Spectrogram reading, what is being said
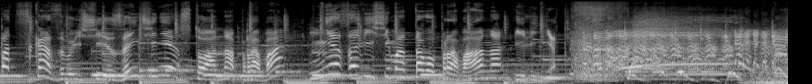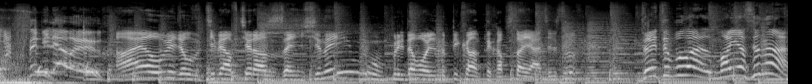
подсказывающее женщине, что она права, независимо от того, права она или нет. Увидел тебя вчера с женщиной ну, при довольно пикантных обстоятельствах. Да это была моя жена!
